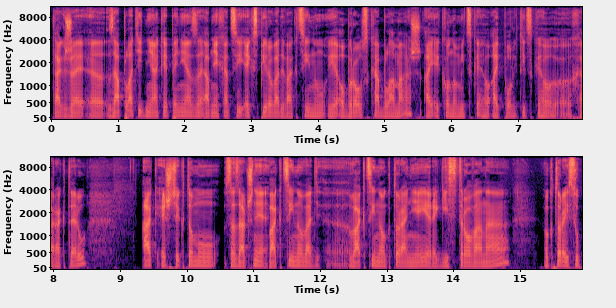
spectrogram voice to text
Takže e, zaplatiť nejaké peniaze a nechať si expirovať vakcínu je obrovská blamáž aj ekonomického, aj politického e, charakteru. Ak ešte k tomu sa začne vakcínovať e, vakcínou, ktorá nie je registrovaná, o ktorej sú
